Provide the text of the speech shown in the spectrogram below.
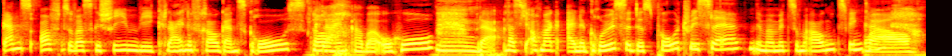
ganz oft sowas geschrieben wie kleine Frau ganz groß, klein oh. aber oho. Mm. Oder was ich auch mag, eine Größe des Poetry Slam, immer mit zum Augenzwinkern. Wow.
